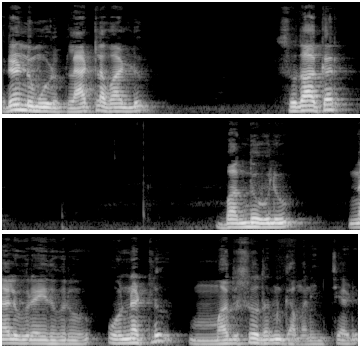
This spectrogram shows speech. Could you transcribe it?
రెండు మూడు ప్లాట్ల వాళ్ళు సుధాకర్ బంధువులు నలుగురు ఐదుగురు ఉన్నట్లు మధుసూదన్ గమనించాడు.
